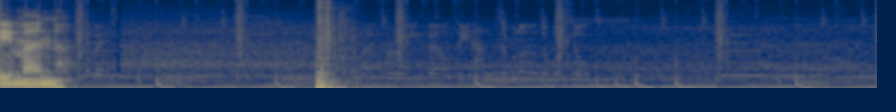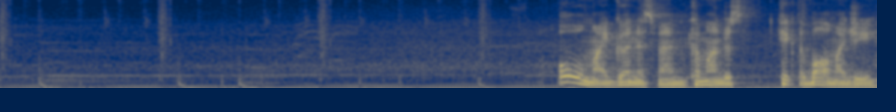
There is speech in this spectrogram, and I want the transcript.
Way, man. Oh my goodness, man. Come on, just kick the ball, my G.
